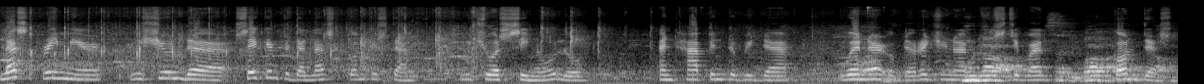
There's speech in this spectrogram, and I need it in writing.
Last premiere, we shown the second to the last contestant, which was Sinulog, and happened to be the winner of the regional festival contest.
